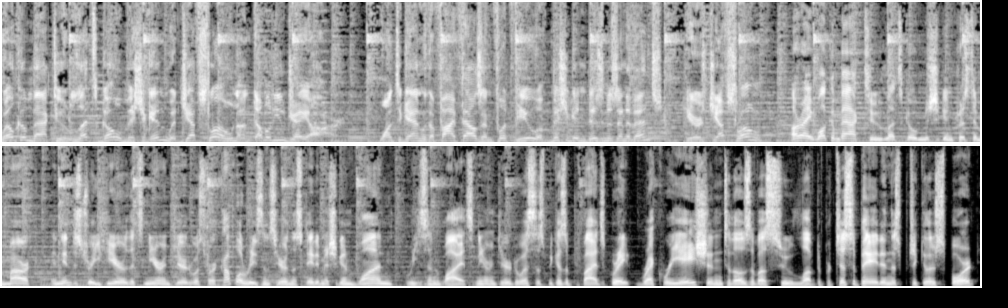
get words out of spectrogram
Welcome back to Let's Go Michigan with Jeff Sloan on WJR. Once again, with a 5,000 foot view of Michigan business and events, here's Jeff Sloan. All right, welcome back to Let's Go Michigan. Kristen Mark, an industry here that's near and dear to us for a couple of reasons here in the state of Michigan. One reason why it's near and dear to us is because it provides great recreation to those of us who love to participate in this particular sport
